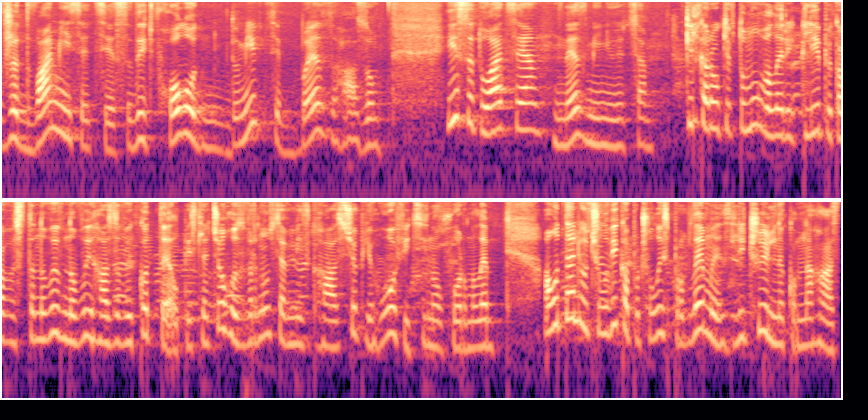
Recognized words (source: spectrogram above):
вже два місяці сидить в холодній домівці без газу. І ситуація не змінюється. Кілька років тому Валерій Клєпіков встановив новий газовий котел, після чого звернувся в міськгаз, щоб його офіційно оформили. А от далі у чоловіка почались проблеми з лічильником на газ.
